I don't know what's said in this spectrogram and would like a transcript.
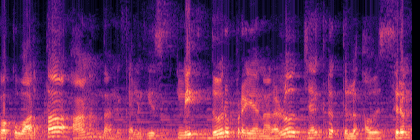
ఒక వార్త ఆనందాన్ని కలిగిస్తుంది. దూర ప్రయాణాలలో జాగ్రత్తలు అవసరం.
